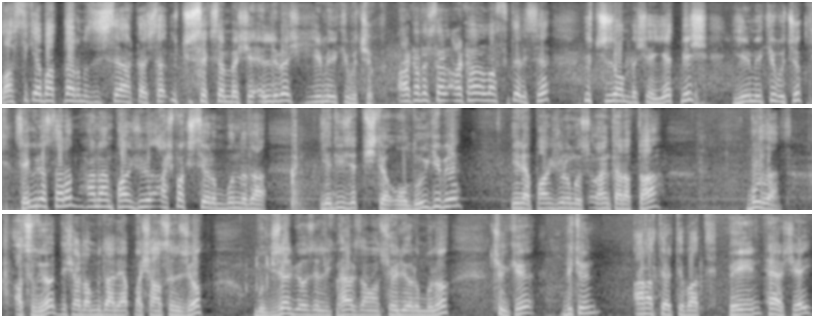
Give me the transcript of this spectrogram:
Lastik ebatlarımız ise arkadaşlar 385'e 55 22,5. Arkadaşlar arka lastikler ise 315'e 70 22,5. Sevgili dostlarım hemen panjuru açmak istiyorum. Bunda da 770'te olduğu gibi. Yine panjurumuz ön tarafta buradan açılıyor. Dışarıdan müdahale yapma şansınız yok. Bu güzel bir özellik. Her zaman söylüyorum bunu. Çünkü bütün ana tertibat, beyin, her şey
